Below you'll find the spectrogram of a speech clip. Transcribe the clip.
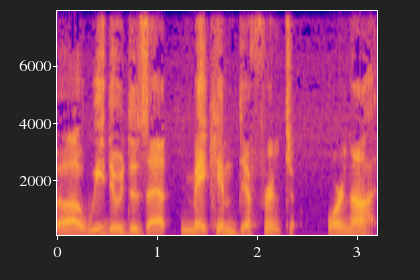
uh, we do, does that make him different or not?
